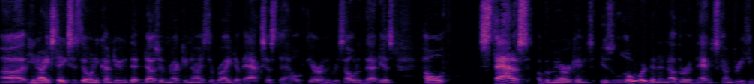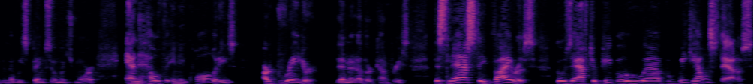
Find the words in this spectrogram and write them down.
Uh, United States is the only country that doesn't recognize the right of access to health care, and the result of that is health status of Americans is lower than in other advanced countries, even though we spend so much more, and health inequalities are greater than in other countries. This nasty virus goes after people who have weak health status,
